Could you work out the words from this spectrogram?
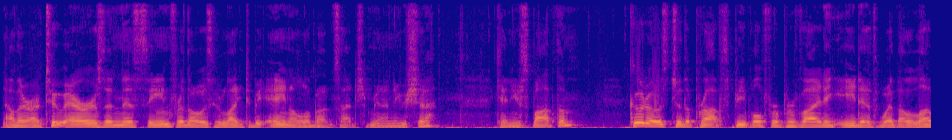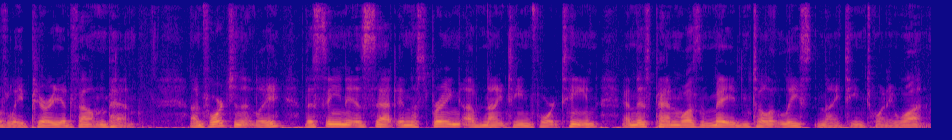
Now there are two errors in this scene for those who like to be anal about such minutiae. Can you spot them? Kudos to the props people for providing Edith with a lovely period fountain pen. Unfortunately, the scene is set in the spring of 1914, and this pen wasn't made until at least 1921.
